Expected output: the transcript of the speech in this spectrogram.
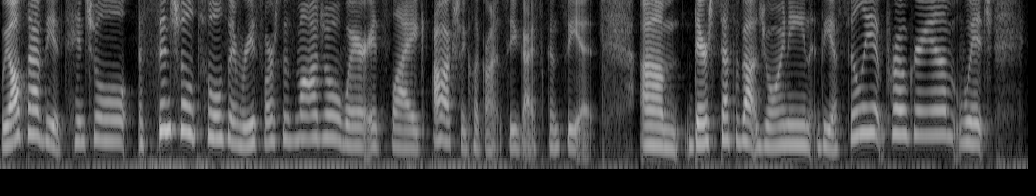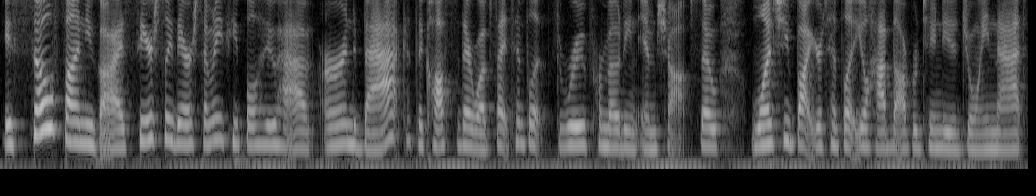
We also have the essential, essential tools and resources module where it's like, I'll actually click on it so you guys can see it. Um, there's stuff about joining the affiliate affiliate program, which is so fun, you guys. Seriously, there are so many people who have earned back the cost of their website template through promoting EM Shop. So once you've bought your template, you'll have the opportunity to join that.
